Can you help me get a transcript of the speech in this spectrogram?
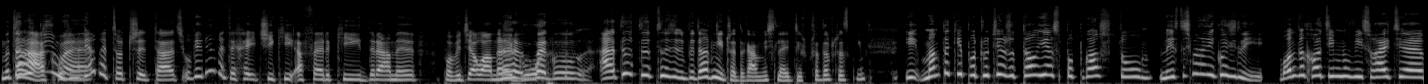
My to tak, lubimy. uwielbiamy to czytać, uwielbiamy te hejciki, aferki, dramy, powiedziała E, Megu. Megu. A ty, ty, ty wydawnicze dramy śledzisz przede wszystkim. I mam takie poczucie, że to jest po prostu, no jesteśmy na niego źli. Bo on wychodzi i mówi, słuchajcie,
